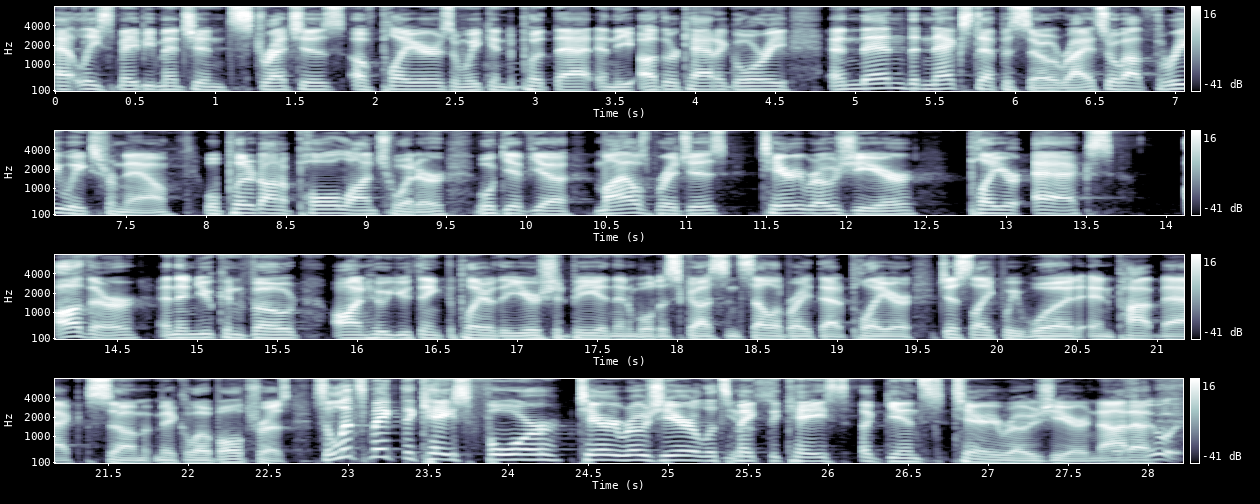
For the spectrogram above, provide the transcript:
at least maybe mention stretches of players, and we can put that in the other category. And then the next episode, right? So about three weeks from now, we'll put it on a poll on Twitter. We'll give you Miles Bridges, Terry Rozier, player X, other, and then you can vote on who you think the player of the year should be, and then we'll discuss and celebrate that player just like we would and pop back some Michelob Ultras. So let's make the case for Terry Rozier. Let's make the case against Terry Rozier. Not Let's a do it.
